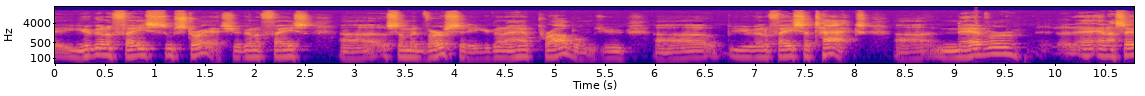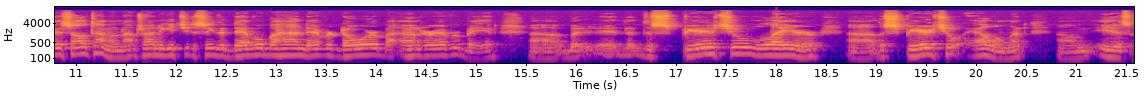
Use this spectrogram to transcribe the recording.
you're going to face some stress. You're going to face some adversity. You're going to have problems. You you're going to face attacks. never and I say this all the time. I'm not trying to get you to see the devil behind every door, by, under every bed, uh, but the, the, spiritual layer, uh, the spiritual element, um, is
